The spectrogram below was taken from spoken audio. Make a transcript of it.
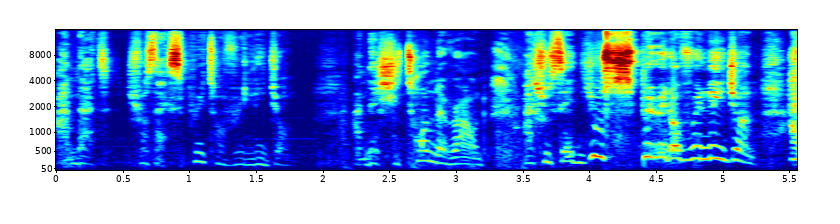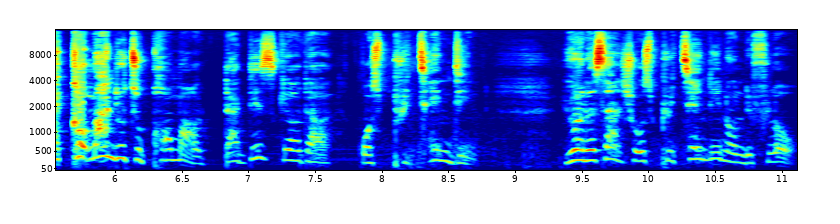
and that she was like spirit of religion and then she turned around and she said you spirit of religion i command you to come out that this girl that was pretending you understand she was pretending on the floor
